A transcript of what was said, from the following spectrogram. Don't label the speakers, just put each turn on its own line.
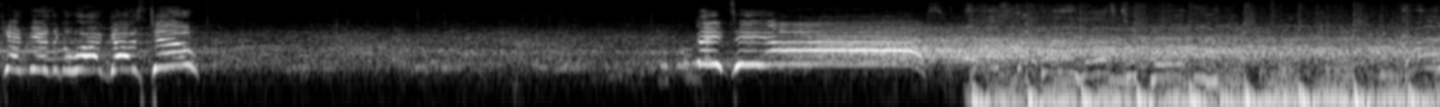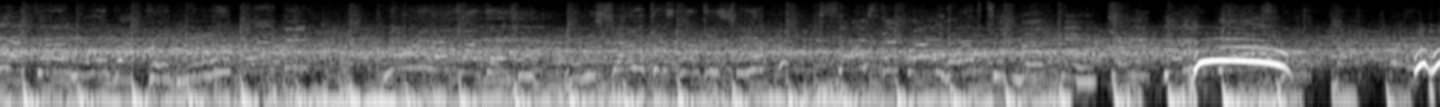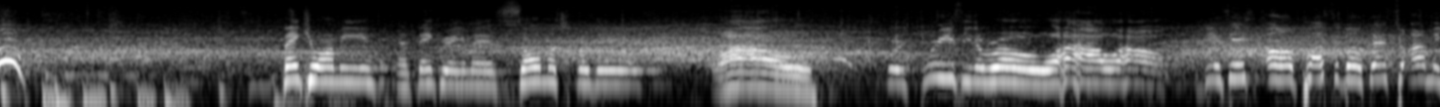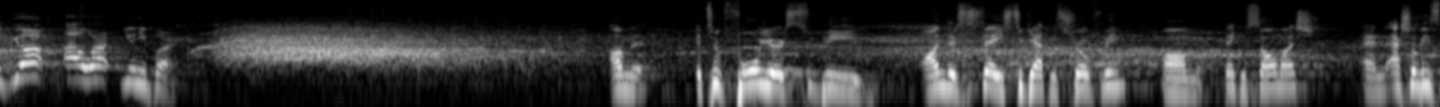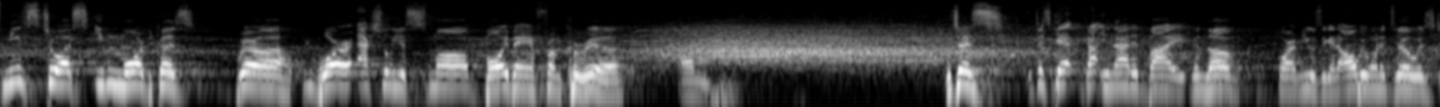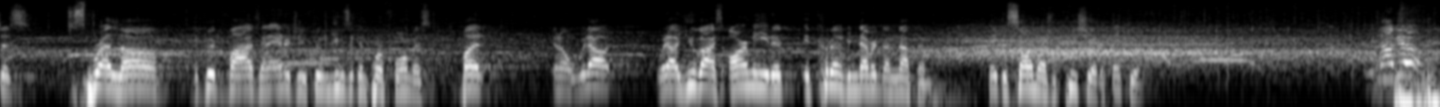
Kid Music Award goes to.
Thank you, Army, and thank you, AMAs, so much for this. Wow. For three in a row. Wow, wow.
This is all possible thanks to Army. You're our universe.
Um, it took four years to be on this stage to get this trophy. Um, thank you so much. And actually, this means to us even more because we're a, we were actually a small boy band from Korea. Um, we just, we just get, got united by the love for our music, and all we want to do is just to spread love, the good vibes and energy through music and performance. But you know, without without you guys, Army, it, it could have never done nothing. Thank you so much. Appreciate it. Thank you. We love you.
